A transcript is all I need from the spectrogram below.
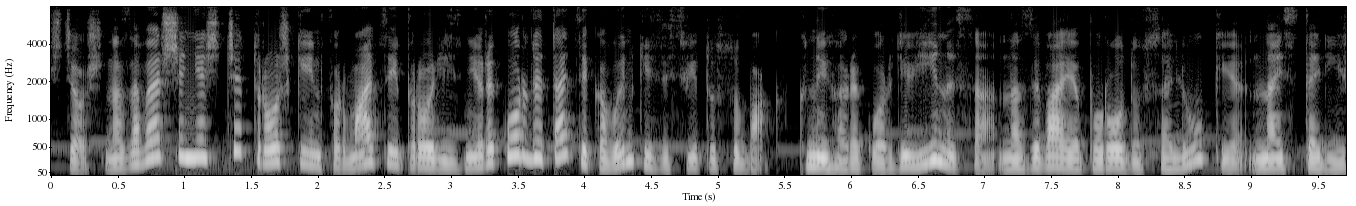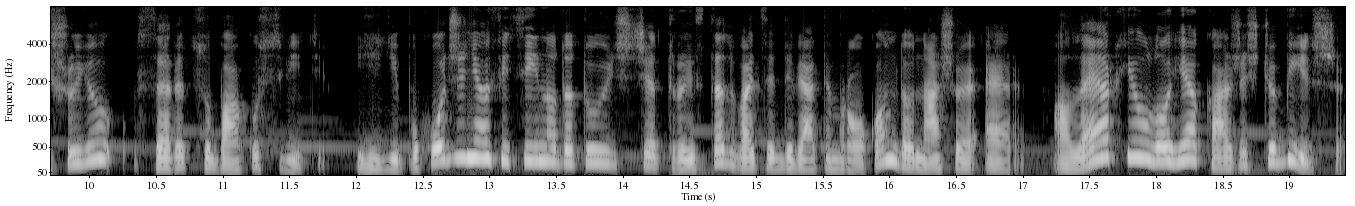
Що ж, на завершення ще трошки інформації про різні рекорди та цікавинки зі світу собак. Книга рекордів Гіннеса називає породу салюки найстарішою серед собак у світі. Її походження офіційно датують ще 329 роком до нашої ери. Але археологія каже, що більше.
